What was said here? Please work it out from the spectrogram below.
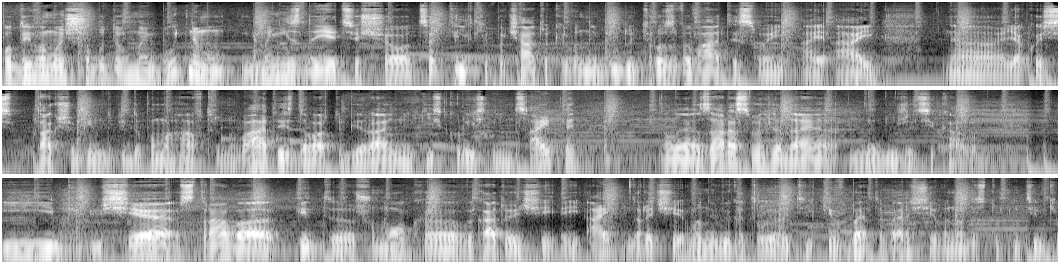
Подивимось, що буде в майбутньому. Мені здається, що це тільки початок, і вони будуть розвивати свій AI е, якось так, щоб він тобі допомагав тренуватись, давав тобі реально якісь корисні інсайти. Але зараз виглядає не дуже цікавим. І ще страва під е, шумок, е, викатуючи AI. До речі, вони викатили його тільки в бета-версії, вона доступна тільки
